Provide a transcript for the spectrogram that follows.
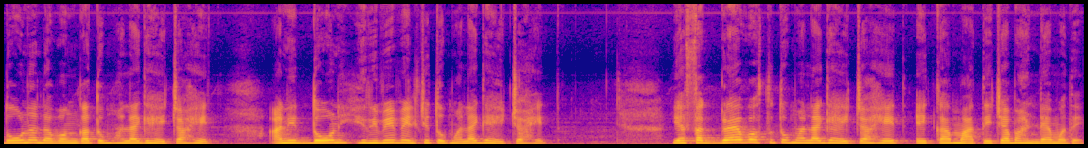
दोन लवंगा तुम्हाला घ्यायच्या आहेत आणि दोन हिरवी वेलची तुम्हाला घ्यायच्या आहेत. या सगळ्या वस्तू तुम्हाला घ्यायच्या आहेत एका मातीच्या भांड्यामध्ये.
